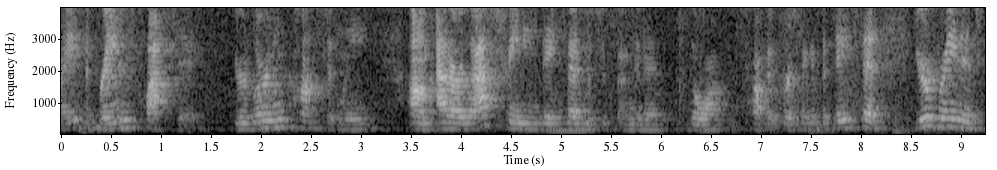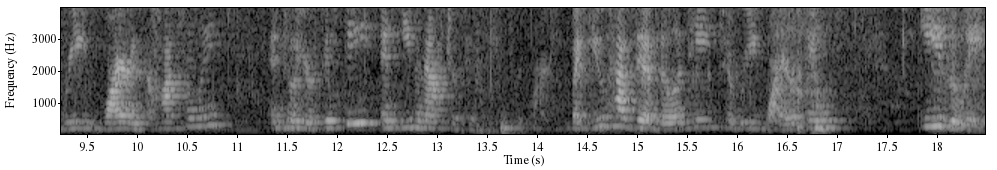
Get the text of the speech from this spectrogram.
right? The brain is plastic. You're learning constantly. Um, at our last training, they said, which is, I'm gonna go off topic for a second, but they said your brain is rewiring constantly until you're 50 and even after 50 it's rewiring. But you have the ability to rewire things easily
